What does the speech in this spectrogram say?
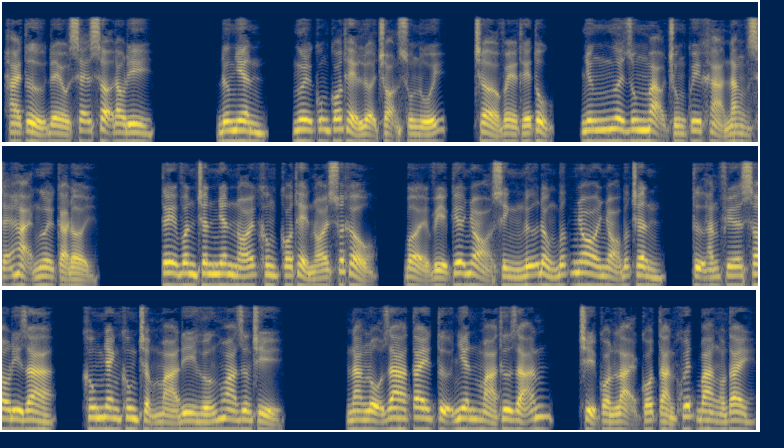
Hai tử đều sẽ sợ đau đi. Đương nhiên, ngươi cũng có thể lựa chọn xuống núi, trở về thế tục, nhưng ngươi dung mạo trùng quy khả năng sẽ hại ngươi cả đời. Tê Vân chân nhân nói không có thể nói xuất khẩu, bởi vì kia nhỏ sinh nữ đồng bước nho nhỏ bước chân, tự hắn phía sau đi ra, không nhanh không chậm mà đi hướng hoa dương chỉ. Nàng lộ ra tay tự nhiên mà thư giãn, chỉ còn lại có tàn khuyết ba ngón tay.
